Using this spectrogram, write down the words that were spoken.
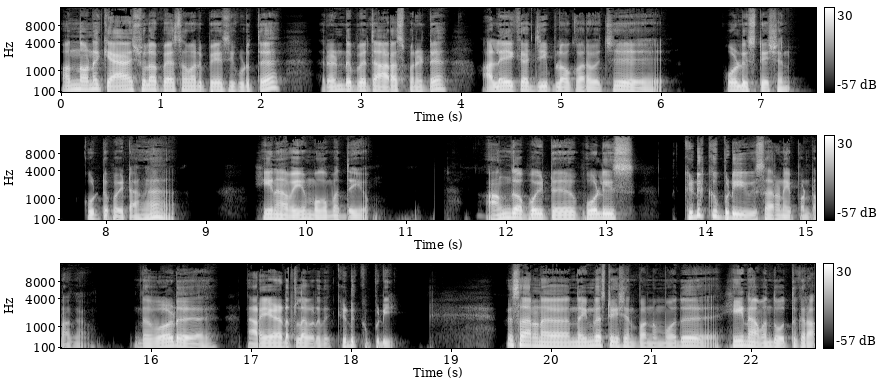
வந்தோடனே கேஷுவலாக பேசுகிற மாதிரி பேசி கொடுத்து ரெண்டு பேர்த்த அரெஸ்ட் பண்ணிவிட்டு அலேக்கா ஜீப்பில் உட்கார வச்சு போலீஸ் ஸ்டேஷன் கூப்பிட்டு போயிட்டாங்க. ஹீனாவையும் முகமதையும். அங்கே போயிட்டு போலீஸ் கிடுக்குப்பிடி விசாரணை பண்ணுறாங்க இந்த வேர்டு நிறைய இடத்துல வருது கிடுக்குப்பிடி. விசாரணை இந்த இன்வெஸ்டிகேஷன் பண்ணும்போது ஹீனா வந்து ஒத்துக்கிறா.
